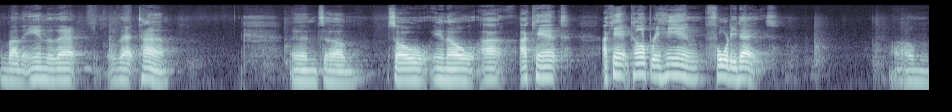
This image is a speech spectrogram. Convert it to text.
by the end of that of that time. And um, so, you know, I I can't I can't comprehend 40 days. Um,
